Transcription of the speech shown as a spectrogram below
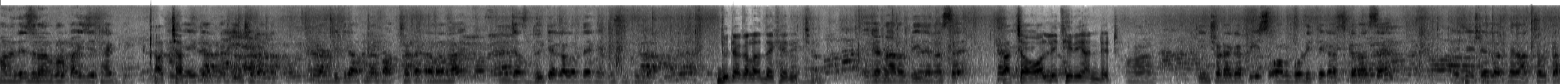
মানে রিজনেবল প্রাইসে থাকবে। আচ্ছা। এটা আপনার তিনশো টাকা। এর ভিতরে আপনার 500 টাকা কালার হয় আমি জাস্ট দুইটা কালার দেখাইতেছি খুলে দুইটা কালার দেখিয়ে দিচ্ছেন। এখানে আরও ডিজাইন আছে। আচ্ছা অনলি থ্রি হান্ড্রেড হ্যাঁ তিনশো টাকা পিস অল বডিতে কাজ করা আছে। এই যে এটা হলো আপনার আঁচলটা।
